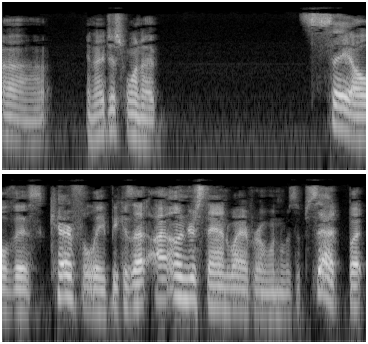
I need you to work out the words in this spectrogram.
uh, and I just want to say all this carefully because I, I understand why everyone was upset, but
